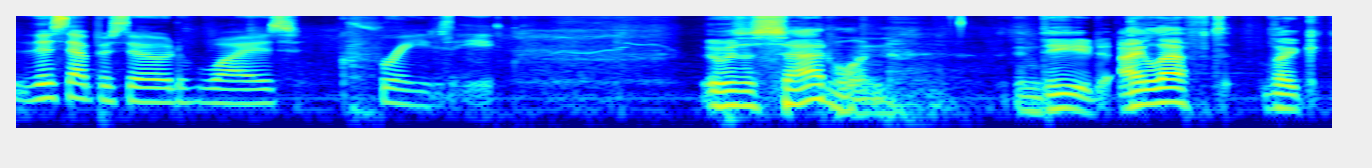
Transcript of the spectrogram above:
This episode was crazy. It was a sad one, indeed. I left like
